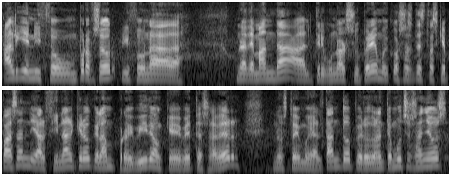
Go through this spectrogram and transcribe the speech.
alguien hizo, un profesor hizo una, una demanda al Tribunal Supremo y cosas de estas que pasan y al final creo que la han prohibido, aunque vete a saber, no estoy muy al tanto, pero durante muchos años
